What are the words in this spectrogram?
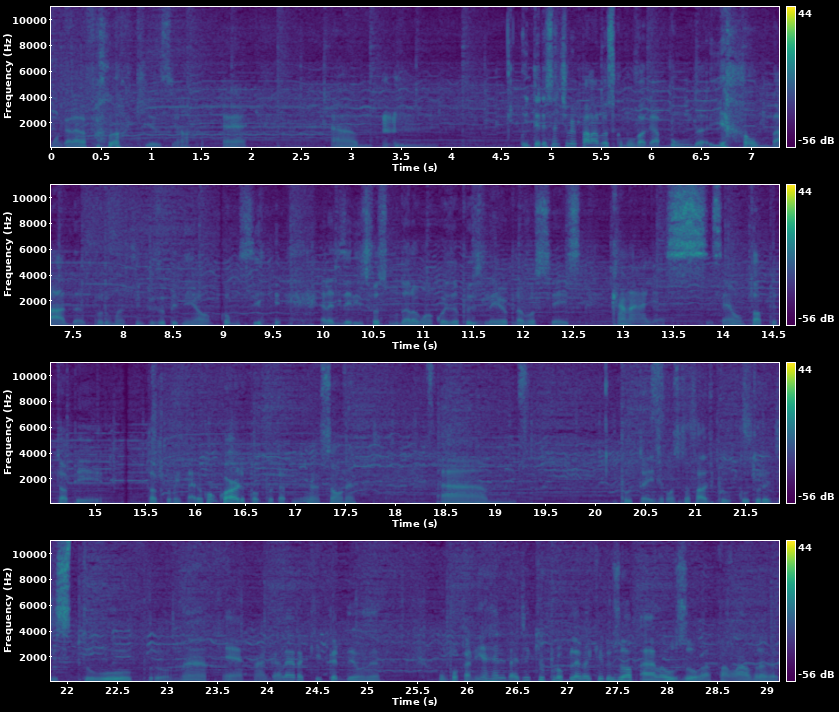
uma galera falou aqui assim, ó. É. Um, O interessante é ver palavras como vagabunda e arrombada por uma simples opinião, como se ela dizer isso fosse mudar alguma coisa pro Slayer pra vocês. Canalhas. Isso é um top, top, top comentário. Eu concordo, pô, puta, minha são, né? Um, puta, aí já começou a falar de cultura de estupro, né? É, a galera aqui perdeu, né? Um pouco a linha. A realidade é que o problema é que ele usou a, ela usou a palavra,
